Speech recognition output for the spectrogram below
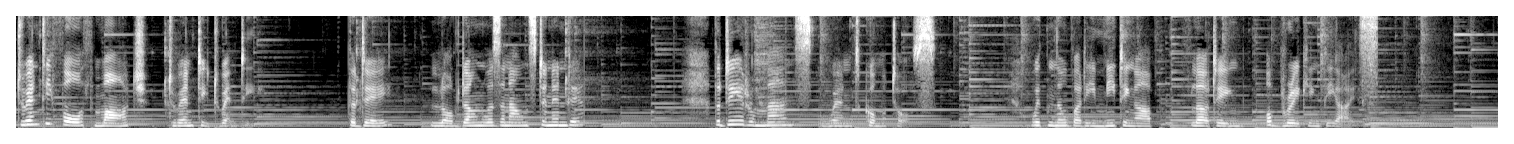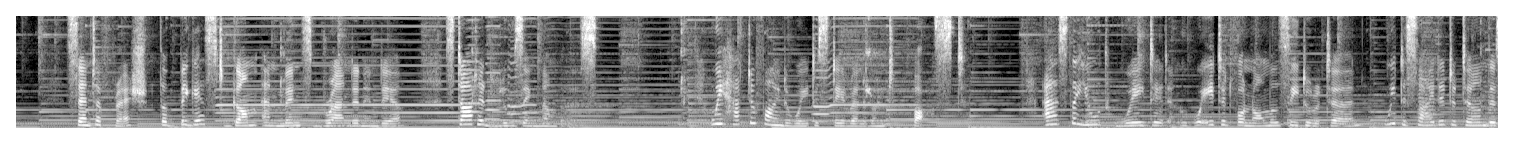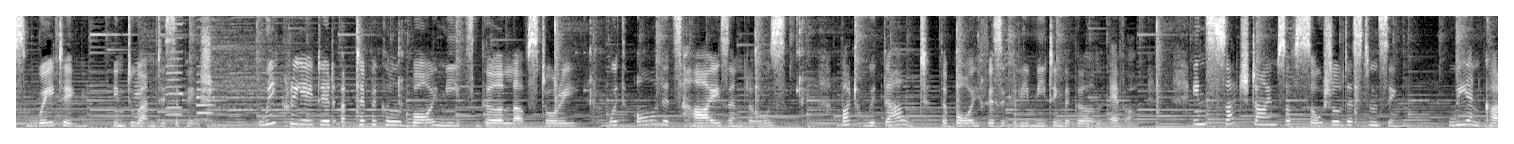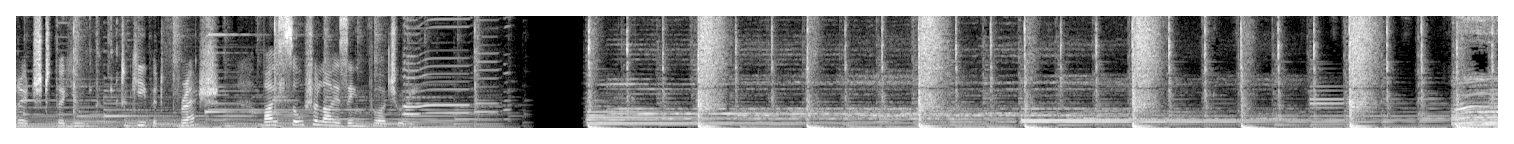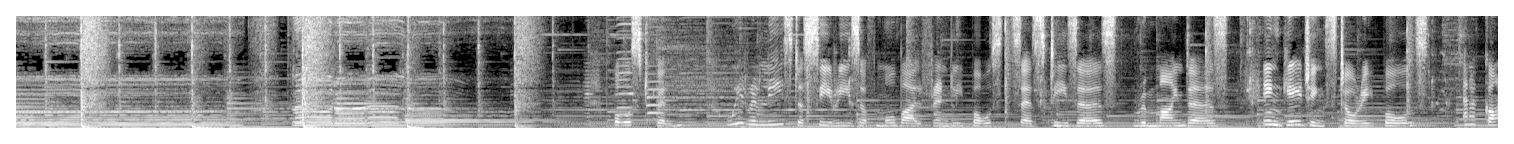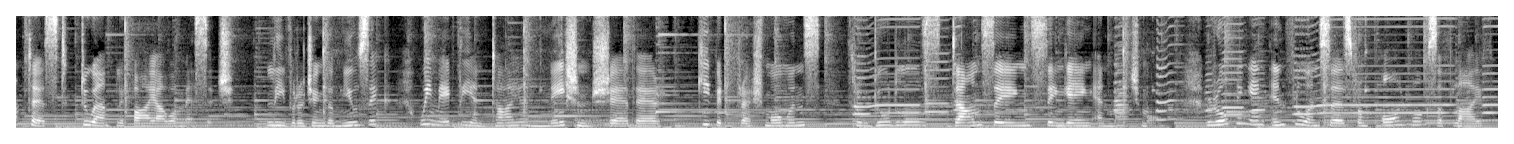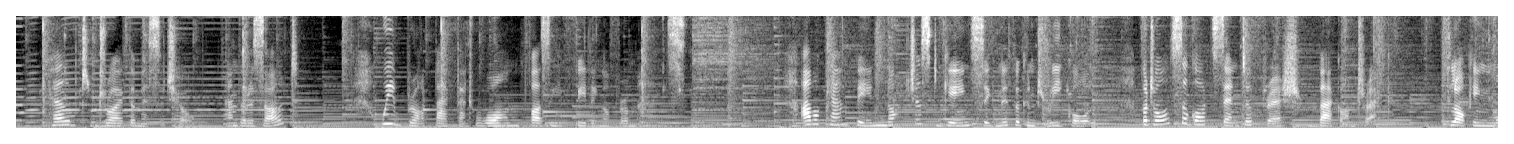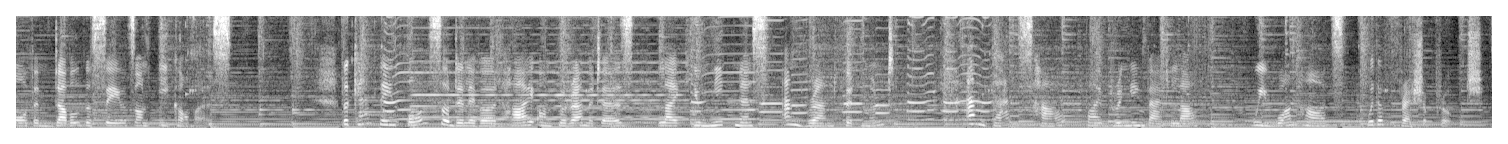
24th March 2020, the day lockdown was announced in India. The day romance went comatose, with nobody meeting up, flirting, or breaking the ice. Center Fresh, the biggest gum and mints brand in India, started losing numbers. We had to find a way to stay relevant fast. As the youth waited and waited for normalcy to return, we decided to turn this waiting into anticipation. We created a typical boy meets girl love story with all its highs and lows, but without the boy physically meeting the girl ever. In such times of social distancing, we encouraged the youth to keep it fresh by socializing virtually. Post film, we released a series of mobile friendly posts as teasers, reminders, engaging story polls, and a contest to amplify our message. Leveraging the music, we made the entire nation share their keep it fresh moments through doodles, dancing, singing, and much more. Roping in influencers from all walks of life helped drive the message home. And the result? We brought back that warm, fuzzy feeling of romance. Our campaign not just gained significant recall, but also got Center Fresh back on track, clocking more than double the sales on e commerce. The campaign also delivered high on parameters like uniqueness and brand fitment. And that's how, by bringing back love, we won hearts with a fresh approach.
